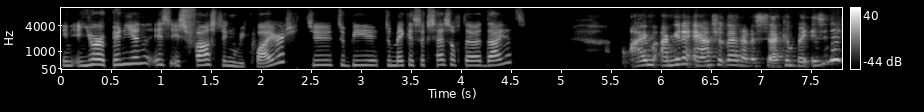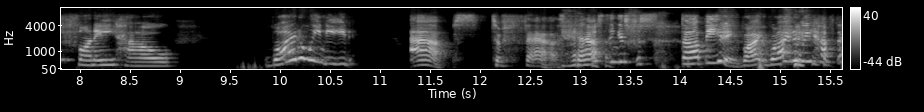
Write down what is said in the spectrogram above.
In, in your opinion, is, is fasting required to, to be to make a success of the diet? I'm I'm going to answer that in a second, but isn't it funny how why do we need apps to fast? Yeah. Fasting is just stop eating. Why why do we have to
